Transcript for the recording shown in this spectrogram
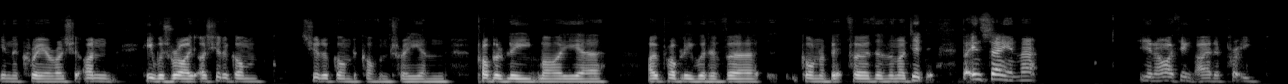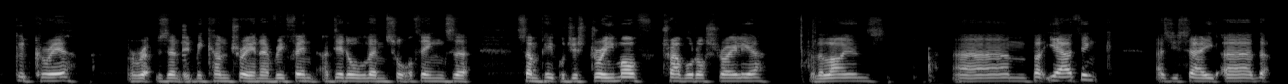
in the career. I should, and he was right. I should have gone, should have gone to Coventry, and probably my, uh, I probably would have uh, gone a bit further than I did. But in saying that, you know, I think I had a pretty good career. I represented my country and everything. I did all them sort of things that some people just dream of. Travelled Australia for the Lions. Um, but yeah, I think, as you say, uh, that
